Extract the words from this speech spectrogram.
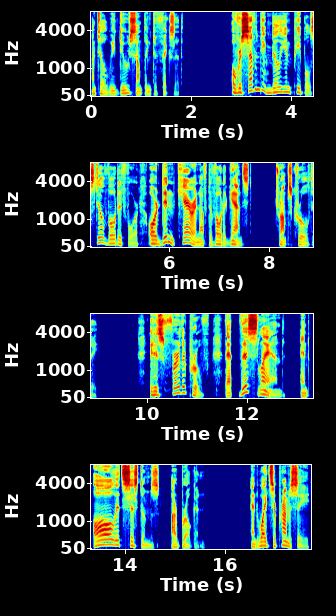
until we do something to fix it. Over 70 million people still voted for or didn't care enough to vote against Trump's cruelty. It is further proof that this land and all its systems are broken, and white supremacy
